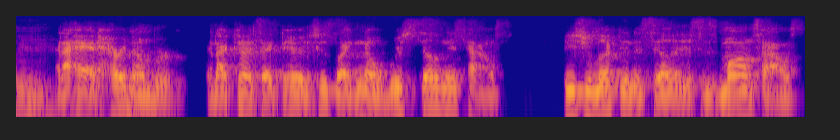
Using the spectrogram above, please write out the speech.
Mm. And I had her number and I contacted her. She's like, no, we're selling this house. He's reluctant to sell it. It's his mom's house,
